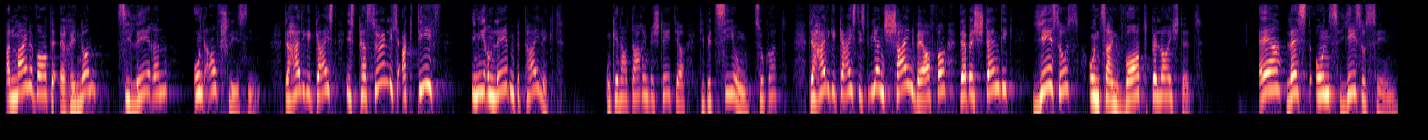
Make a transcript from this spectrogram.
an meine Worte erinnern, sie lehren und aufschließen. Der Heilige Geist ist persönlich aktiv in ihrem Leben beteiligt. Und genau darin besteht ja die Beziehung zu Gott. Der Heilige Geist ist wie ein Scheinwerfer, der beständig Jesus und sein Wort beleuchtet. Er lässt uns Jesus sehen.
